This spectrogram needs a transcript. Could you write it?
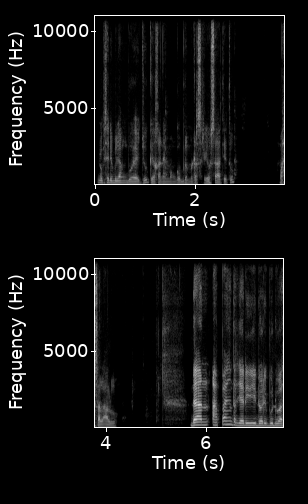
nggak bisa dibilang buaya juga karena emang gue bener-bener serius saat itu, masa lalu. Dan apa yang terjadi di 2021?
